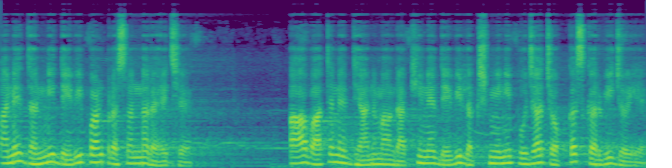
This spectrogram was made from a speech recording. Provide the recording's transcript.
અને ધનની દેવી પણ પ્રસન્ન રહે છે. આ વાતને ધ્યાનમાં રાખીને દેવી લક્ષ્મીની પૂજા ચોક્કસ કરવી જોઈએ.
